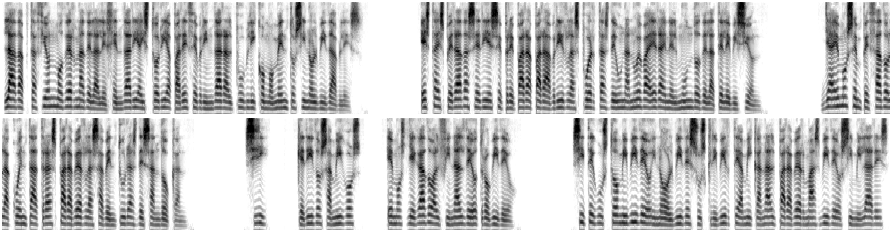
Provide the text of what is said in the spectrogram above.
La adaptación moderna de la legendaria historia parece brindar al público momentos inolvidables. Esta esperada serie se prepara para abrir las puertas de una nueva era en el mundo de la televisión. Ya hemos empezado la cuenta atrás para ver las aventuras de Sandokan. Sí, queridos amigos, hemos llegado al final de otro vídeo. Si te gustó mi vídeo y no olvides suscribirte a mi canal para ver más vídeos similares,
